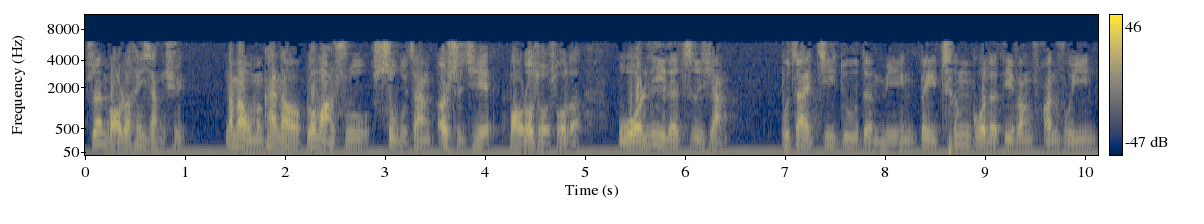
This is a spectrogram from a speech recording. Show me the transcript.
虽然保罗很想去，那么我们看到罗马书十五章二十节，保罗所说的：“我立了志向，不在基督的名被称过的地方传福音，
